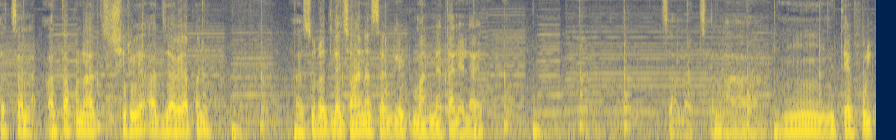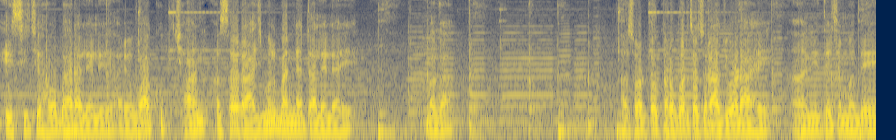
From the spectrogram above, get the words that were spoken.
तर चला आता आपण आज शिरवे आज जाऊया आपण. सुरतला छान असा गेट मारण्यात आलेला आहे. चला चला. इथे फुल ए सीची हवा बाहेर आलेली आहे. अरे वा खूप छान असं राजमहल बांधण्यात आलेलं आहे. बघा. असं वाटतं खरोखरचाच राजवाडा आहे. आणि त्याच्यामध्ये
